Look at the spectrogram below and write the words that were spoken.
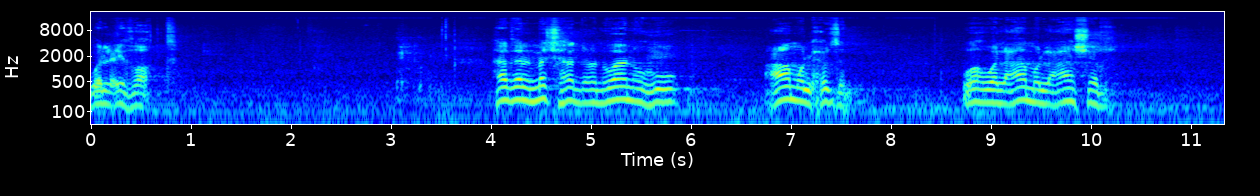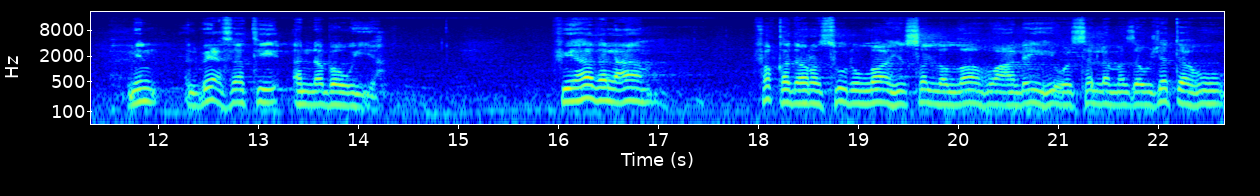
والعظات. هذا المشهد عنوانه عام الحزن وهو العام العاشر من البعثة النبوية. في هذا العام فقد رسول الله صلى الله عليه وسلم زوجته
